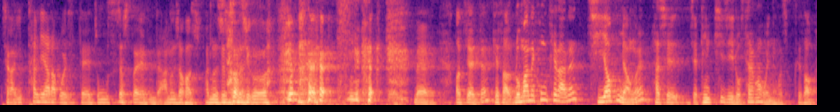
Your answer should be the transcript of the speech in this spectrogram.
제가 이탈리아라고 했을 때 좀 웃으셨어야 했는데 안 웃어가지고 안 웃으셔가지고 네 어찌됐든 그래서 로마네 콩티라는 지역명을 사실 이제 빈티지로 사용하고 있는 거죠. 그래서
